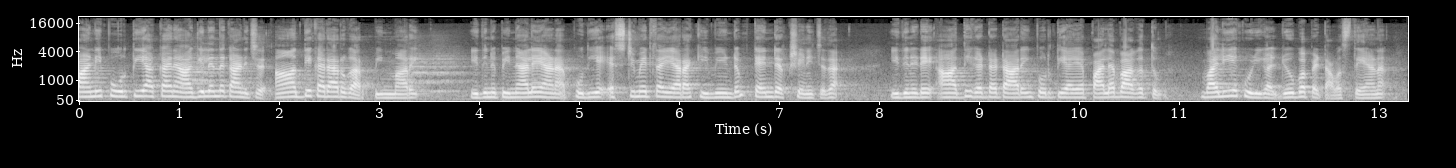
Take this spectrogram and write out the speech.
പണി പൂർത്തിയാക്കാനാകില്ലെന്ന് കാണിച്ച് ആദ്യ കരാറുകാർ പിന്മാറി. ഇതിനു പിന്നാലെയാണ് പുതിയ എസ്റ്റിമേറ്റ് തയ്യാറാക്കി വീണ്ടും ടെൻഡർ ക്ഷണിച്ചത്. ഇതിനിടെ ആദ്യഘട്ട ടാറിംഗ് പൂർത്തിയായ പല ഭാഗത്തും വലിയ കുഴികൾ രൂപപ്പെട്ട അവസ്ഥയാണ്.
